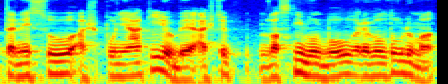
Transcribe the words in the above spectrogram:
tenisu až po nějaký době a ještě vlastní volbou, revoltou doma. Uh,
